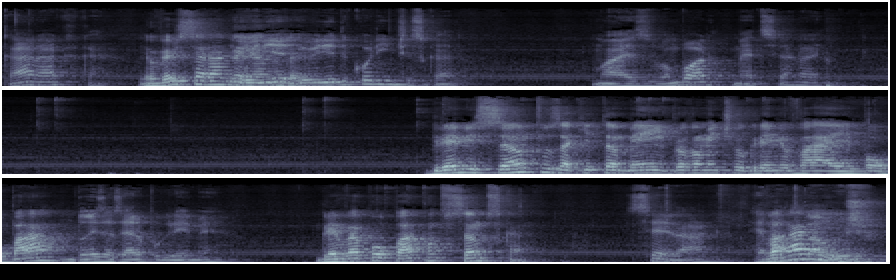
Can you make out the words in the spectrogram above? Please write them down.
Caraca, cara. Eu vejo o Ceará Eu ganhando, iria, velho. eu iria de Corinthians, cara. Mas vambora, mete Ceará aí. Grêmio e Santos, aqui também, provavelmente o Grêmio vai poupar. Um 2x0 pro Grêmio. O Grêmio vai poupar contra o Santos, cara. Será? Renato Vai. Gaúcho.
